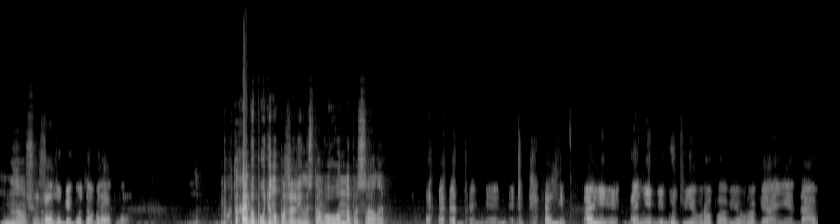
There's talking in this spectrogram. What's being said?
Ну, И сразу бегут обратно. Та хай би Путіну пожалілись, там в ООН написали. Да не, не. Они, они, они бегут в Европу, а в Европе они там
